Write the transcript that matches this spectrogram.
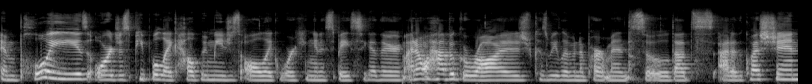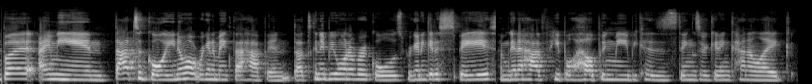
employees or just people like helping me just all like working in a space together. I don't have a garage because we live in apartments so that's out of the question but I mean that's a goal you know what we're gonna make that happen that's gonna be one of our goals we're gonna get a space I'm gonna have people helping me because things are getting kind of like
